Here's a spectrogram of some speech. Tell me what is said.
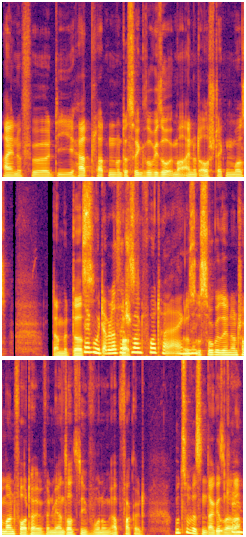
eine für die Herdplatten und deswegen sowieso immer ein- und ausstecken muss, damit das Ja gut, aber das ist ja passt. schon mal ein Vorteil Das eigentlich. ist so gesehen dann schon mal ein Vorteil, wenn mir ansonsten die Wohnung abfackelt. Gut zu wissen, danke Sarah. Okay.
